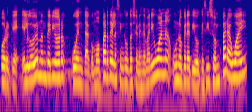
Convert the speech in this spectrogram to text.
porque el gobierno anterior cuenta como parte de las incautaciones de marihuana un operativo que se hizo en Paraguay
